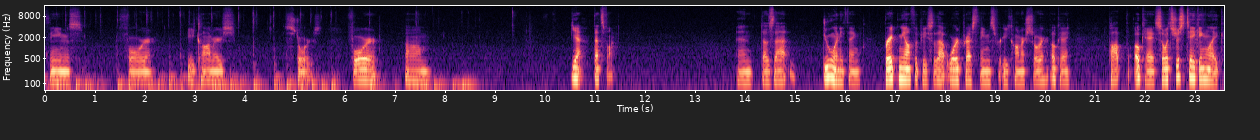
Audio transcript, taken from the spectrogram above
themes for e-commerce stores. For um yeah that's fine. And does that do anything break me off a piece of that wordpress themes for e-commerce store okay pop okay so it's just taking like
